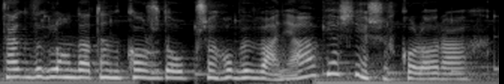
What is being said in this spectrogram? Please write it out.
Tak wygląda ten kosz do przechowywania w jaśniejszych kolorach.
